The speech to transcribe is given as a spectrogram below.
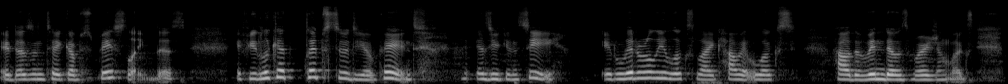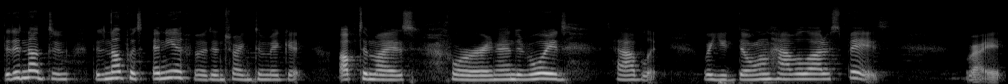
It doesn't take up space like this. If you look at Clip Studio Paint, as you can see, it literally looks like how it looks how the windows version looks. They did not do they did not put any effort in trying to make it optimized for an android tablet where you don't have a lot of space right?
